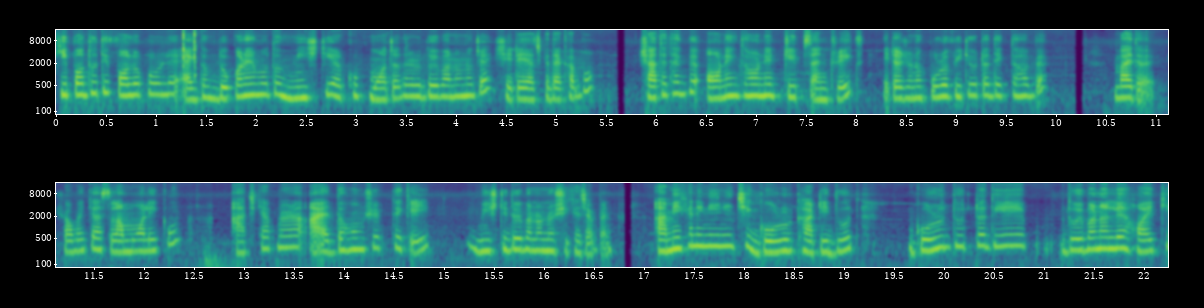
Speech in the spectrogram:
কি পদ্ধতি ফলো করলে একদম দোকানের মতো মিষ্টি আর খুব মজাদার দই বানানো যায় সেটাই আজকে দেখাবো। সাথে থাকবে অনেক ধরনের টিপস অ্যান্ড ট্রিক্স এটার জন্য পুরো ভিডিওটা দেখতে হবে। বাই দ্য সবাইকে আসসালামু আলাইকুম। আজকে আপনারা আয়াত দ্য হোম শেপ থেকেই মিষ্টি দই বানানো শিখে যাবেন। আমি এখানে নিয়ে নিচ্ছি গরুর খাঁটি দুধ। গরুর দুধটা দিয়ে দই বানালে হয় কি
